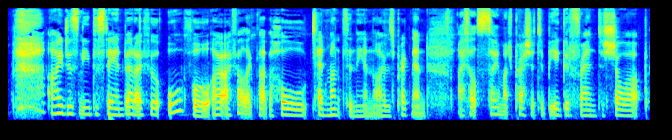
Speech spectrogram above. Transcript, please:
I just need to stay in bed. I feel awful. I, I felt like that the whole 10 months in the end that I was pregnant. I felt so much pressure to be a good friend, to show up,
